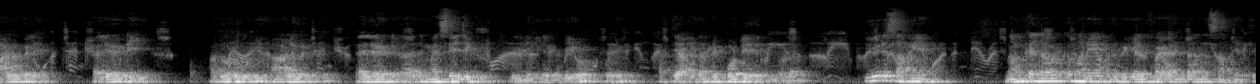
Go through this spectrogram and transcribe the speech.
ആളുകളെ അലേർട്ട് ചെയ്യും. അതോടുകൂടി ആളുകൾക്ക് അലേർട്ട് അതായത് മെസ്സേജ് കിട്ടും എവിടെയോ ഒരു അത്യാഹിതം റിപ്പോർട്ട് ചെയ്തിട്ടുള്ളത് ഈ ഒരു സമയം നമുക്ക് എല്ലാവർക്കും അറിയാം ഒരു റിയൽ ഫയർ ഉണ്ടാകുന്ന സമയത്ത്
